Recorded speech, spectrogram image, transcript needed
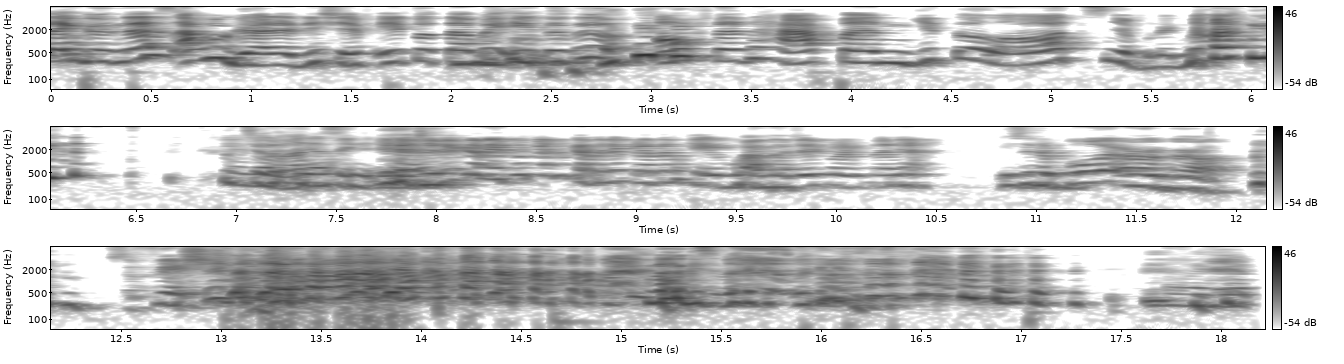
thank goodness aku gak ada di shift itu tapi itu tuh often happen gitu loh terus nyebelin banget lucu Iya banget sih. Iya, jadi kan itu kan katanya kelihatan kayak ibu hamil. Jadi kalau ditanya, is it a boy or a girl? It's a fish. bagus bagus bagus Oh my god.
